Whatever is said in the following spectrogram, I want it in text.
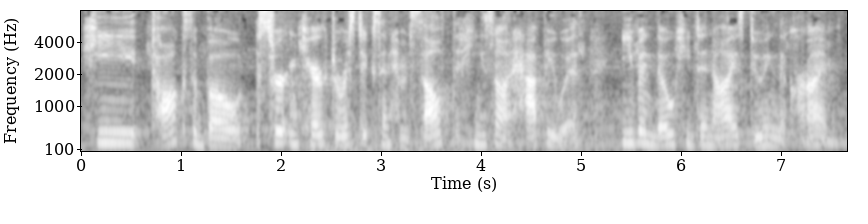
he talks about certain characteristics in himself that he's not happy with, even though he denies doing the crime.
